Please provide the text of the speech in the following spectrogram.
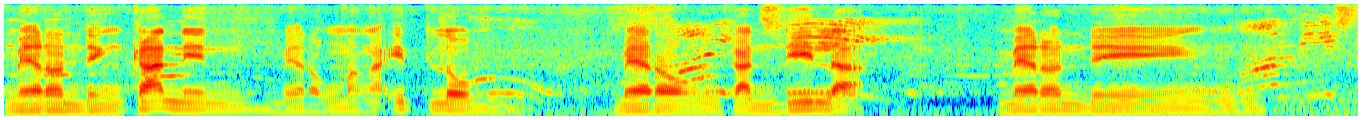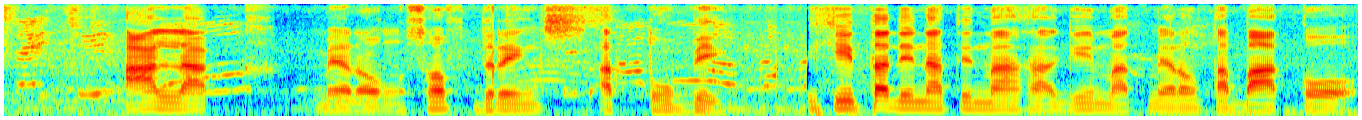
Meron ding kanin, merong mga itlog, merong kandila, meron ding alak, merong soft drinks at tubig. Kikita din natin mga kaagimat, merong tabako,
